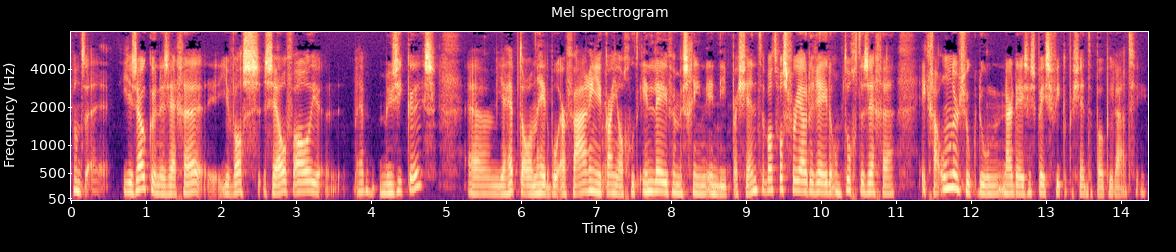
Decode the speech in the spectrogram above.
want je zou kunnen zeggen, je was zelf al je, hè, muzikus. Um, je hebt al een heleboel ervaring. Je kan je al goed inleven misschien in die patiënten. Wat was voor jou de reden om toch te zeggen, ik ga onderzoek doen naar deze specifieke patiëntenpopulatie?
